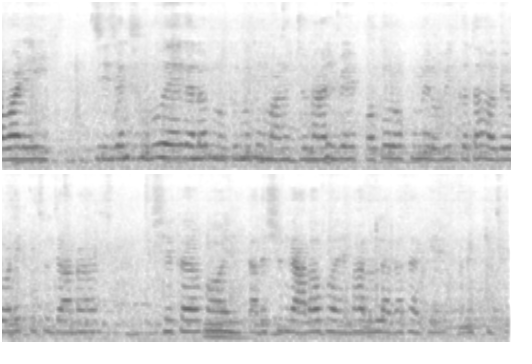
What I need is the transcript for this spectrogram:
আবার এই সিজন শুরু হয়ে গেল নতুন নতুন মানুষজন আসবে কত রকমের অভিজ্ঞতা হবে অনেক কিছু জানার শেখা হয় তাদের সঙ্গে আলাপ হয় ভালো লাগা থাকে অনেক কিছু।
